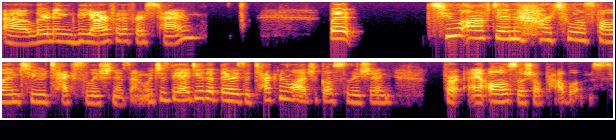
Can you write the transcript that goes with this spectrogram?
uh, learning VR for the first time. But too often our tools fall into tech solutionism, which is the idea that there is a technological solution for all social problems.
